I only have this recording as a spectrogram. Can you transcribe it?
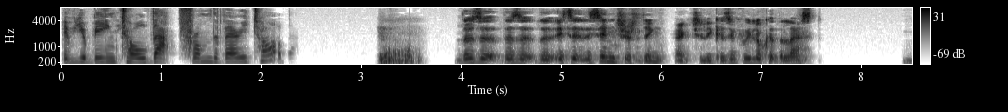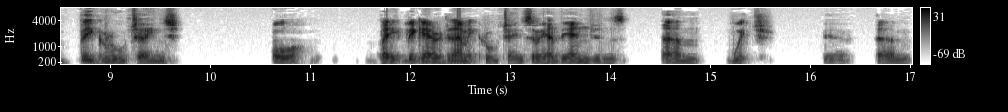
if you're being told that from the very top? There's a there's a it's it's interesting actually because if we look at the last big rule change or big, big aerodynamic rule change, so we had the engines, um, which you know, um,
